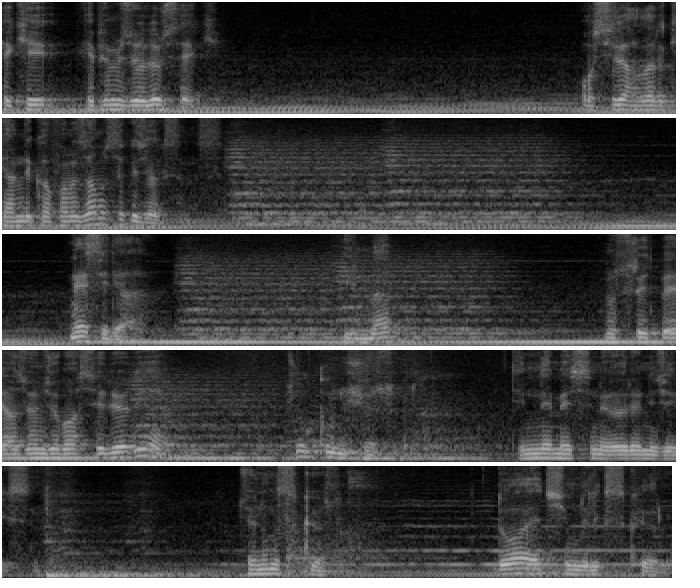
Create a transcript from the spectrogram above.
Peki hepimiz ölürsek? O silahları kendi kafanıza mı sıkacaksınız? Ne silahı? Bilmem. Nusret Bey az önce bahsediyordu ya. Çok konuşuyorsun. Dinlemesini öğreneceksin. Canımı sıkıyorsun. Dua et şimdilik sıkıyorum.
